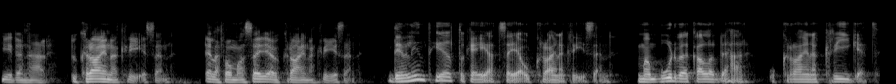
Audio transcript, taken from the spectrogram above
i den här Ukraina-krisen. Eller får man säga Ukraina-krisen? Det är väl inte helt okej okay att säga Ukraina-krisen. Man borde väl kalla det här Ukraina-kriget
